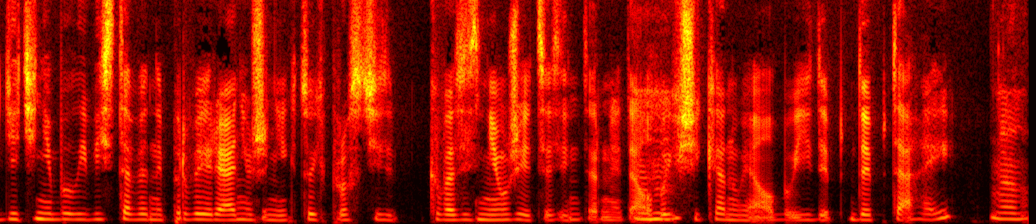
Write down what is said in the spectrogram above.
deti neboli vystavené prvej ráne, že niekto ich proste kvázi zneužije cez internet, alebo mm-hmm. ich šikanuje, alebo ich dep- depta, hej? Ja,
